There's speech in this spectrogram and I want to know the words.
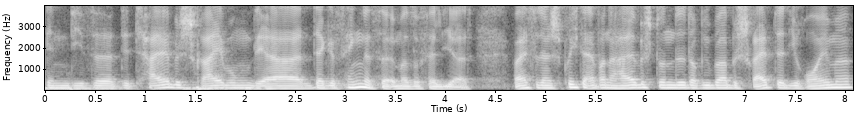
in diese Detailbeschreibung der, der Gefängnisse immer so verliert. Weißt du, dann spricht er einfach eine halbe Stunde darüber, beschreibt er die Räume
